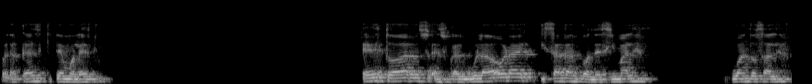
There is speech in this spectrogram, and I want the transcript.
Bueno, acá quitémosle esto. Esto agarran en su calculadora y sacan con decimales. ¿Cuánto sale?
